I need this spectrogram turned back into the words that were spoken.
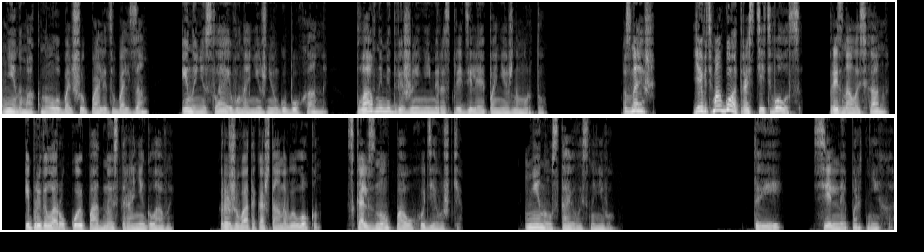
Нина макнула большой палец в бальзам и нанесла его на нижнюю губу Ханны, плавными движениями распределяя по нежному рту. «Знаешь, я ведь могу отрастить волосы», — призналась Ханна и провела рукой по одной стороне головы. Рыжевато-каштановый локон скользнул по уху девушки. Нина уставилась на него. «Ты сильная портниха,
